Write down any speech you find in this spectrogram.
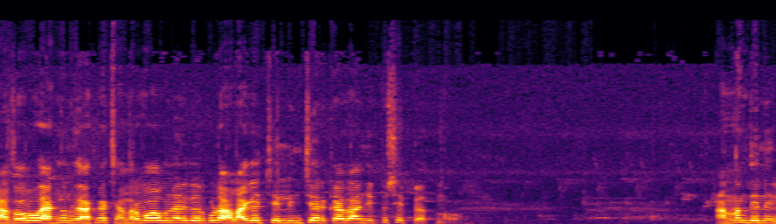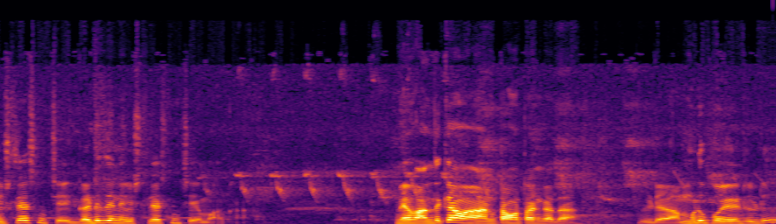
గతంలో వేగంగా వేగంగా చంద్రబాబు నాయుడు గారు కూడా అలాగే చెల్లించారు కదా అని చెప్పి చెప్పేస్తున్నావు. అన్నం దీన్ని విశ్లేషణ చేయి గడి దీన్ని విశ్లేషణ చేయమాక మేము అందుకే అంటూ ఉంటాం కదా వీడు అమ్ముడిపోయేడు వీడు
